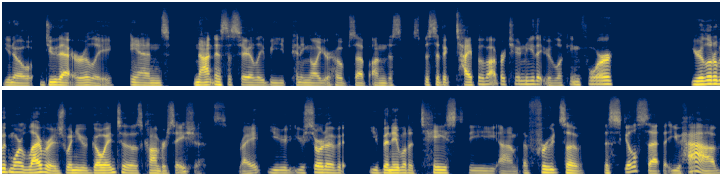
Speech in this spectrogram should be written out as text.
you know, do that early and not necessarily be pinning all your hopes up on this specific type of opportunity that you're looking for, you're a little bit more leveraged when you go into those conversations, right? You you're sort of you've been able to taste the um, the fruits of the skill set that you have,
